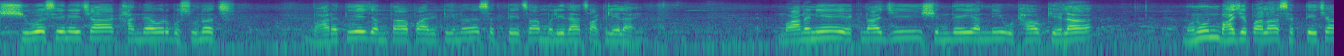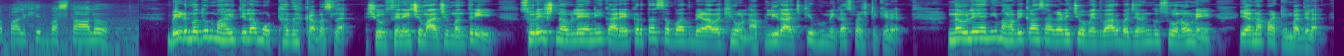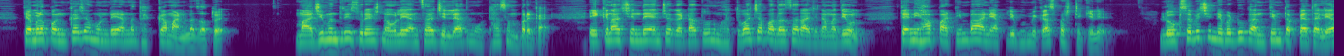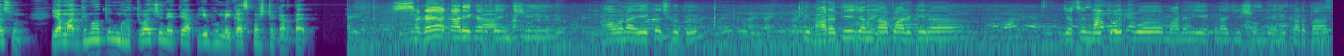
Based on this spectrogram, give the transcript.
शिवसेनेच्या खांद्यावर बसूनच भारतीय जनता पार्टीनं सत्तेचा मलिदा चाकलेला आहे. माननीय एकनाथजी शिंदे यांनी उठाव केला म्हणून भाजपाला सत्तेच्या पालखीत बसता आलं. बीडमधून महायुतीला मोठा धक्का बसलाय. शिवसेनेचे माजी मंत्री सुरेश नवले यांनी कार्यकर्ता संवाद मेळावा घेऊन आपली राजकीय भूमिका स्पष्ट केली. आहे. नवले यांनी महाविकास आघाडीचे उमेदवार बजरंग सोनवणे यांना पाठिंबा दिलाय. त्यामुळे पंकजा मुंडे यांना धक्का मानला जातोय. माजी मंत्री सुरेश नवले यांचा जिल्ह्यात मोठा संपर्क आहे. एकनाथ शिंदे यांच्या गटातून महत्त्वाच्या पदाचा राजीनामा देऊन त्यांनी हा पाठिंबा आणि आपली भूमिका स्पष्ट केली आहे. लोकसभेची निवडणूक अंतिम टप्प्यात आली असून या माध्यमातून महत्त्वाचे नेते आपली भूमिका स्पष्ट करतायत. सगळ्या कार्यकर्त्यांची भावना एकच होती की भारतीय जनता पार्टीनं ज्याचं नेतृत्व माननीय एकनाथजी शिंदे हे करतात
